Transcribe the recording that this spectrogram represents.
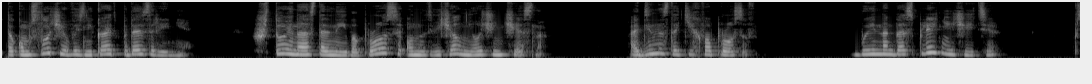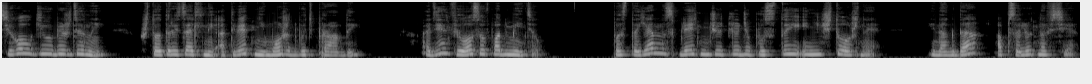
В таком случае возникает подозрение, что и на остальные вопросы он отвечал не очень честно. Один из таких вопросов. «Вы иногда сплетничаете?» Психологи убеждены, что отрицательный ответ не может быть правдой. Один философ подметил. Постоянно сплетничают люди пустые и ничтожные, иногда абсолютно все.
